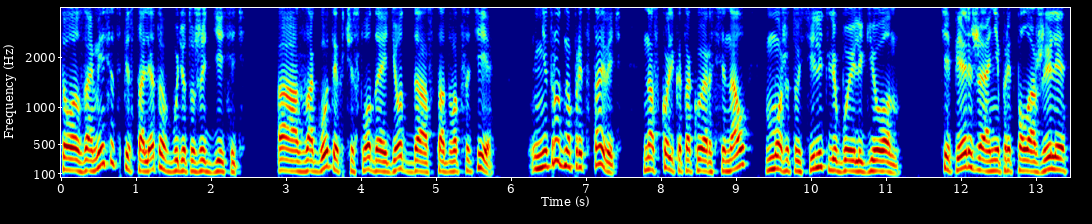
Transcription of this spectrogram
то за месяц пистолетов будет уже 10, а за год их число дойдет до 120. Нетрудно представить, насколько такой арсенал может усилить любой легион. Теперь же они предположили,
